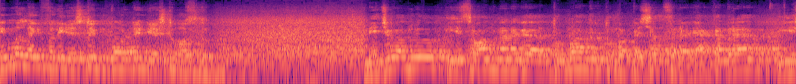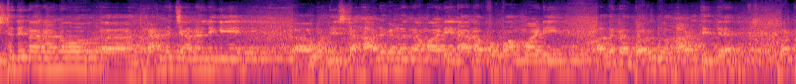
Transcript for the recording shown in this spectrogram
ನಿಮ್ಮ ಲೈಫಲ್ಲಿ ಎಷ್ಟು ಇಂಪಾರ್ಟೆಂಟ್ ಎಷ್ಟು ಹೊಸದು? ನಿಜವಾಗ್ಲೂ ಈ ಸಾಂಗ್ ನನಗೆ ತುಂಬಾ ಅಂದ್ರೆ ತುಂಬಾ ಸ್ಪೆಷಲ್ ಸರ್ ಯಾಕಂದ್ರೆ ಇಷ್ಟು ದಿನ ನಾನು ನನ್ನ ಚಾನಲ್ಗೆ ಒಂದಿಷ್ಟು ಹಾಡುಗಳನ್ನ ಮಾಡಿ, ನಾನು ಪರ್ಫಾರ್ಮ್ ಮಾಡಿ, ಅದನ್ನ ಬರೆದು ಹಾಡ್ತಿದ್ದೆ. ಬಟ್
